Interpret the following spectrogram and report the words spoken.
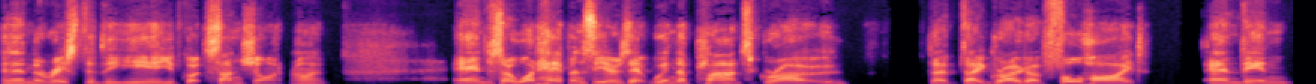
and then the rest of the year you've got sunshine, right? And so what happens there is that when the plants grow, that they grow to full height, and then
